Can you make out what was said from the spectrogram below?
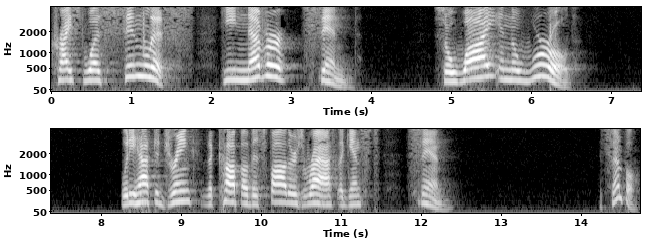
Christ was sinless. He never sinned. So why in the world would he have to drink the cup of his Father's wrath against sin? It's simple.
